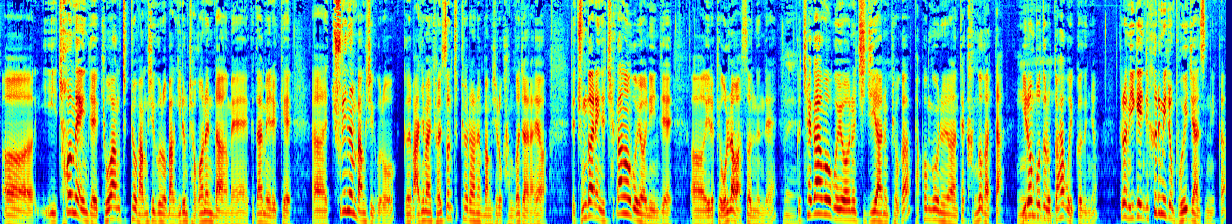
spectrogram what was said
어, 이 처음에 이제 교황 투표 방식으로 막 이름 적어낸 다음에 그 다음에 이렇게 어, 추리는 방식으로 그 마지막 결선 투표를 하는 방식으로 간 거잖아요. 중간에 이제 최강욱 의원이 이제 어, 이렇게 올라왔었는데 네. 그 최강욱 의원을 지지하는 표가 박홍근 의원한테 간 것 같다. 이런 음. 보도를 또 하고 있거든요. 그럼 이게 이제 흐름이 좀 보이지 않습니까?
